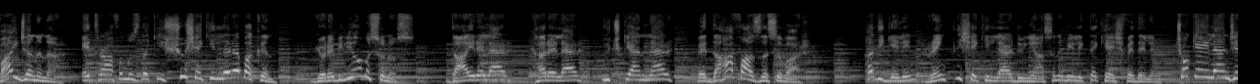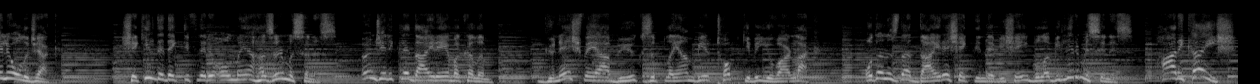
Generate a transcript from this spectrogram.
Vay canına, etrafımızdaki şu şekillere bakın. Görebiliyor musunuz? Daireler, kareler, üçgenler ve daha fazlası var. Hadi gelin renkli şekiller dünyasını birlikte keşfedelim. Çok eğlenceli olacak. Şekil dedektifleri olmaya hazır mısınız? Öncelikle daireye bakalım. Güneş veya büyük zıplayan bir top gibi yuvarlak. Odanızda daire şeklinde bir şey bulabilir misiniz? Harika iş.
